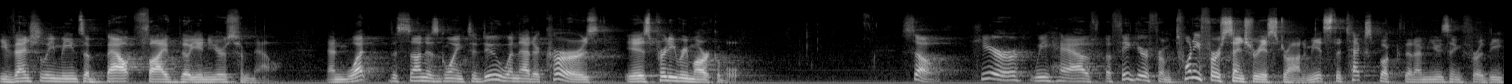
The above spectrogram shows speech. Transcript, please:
Eventually means about 5 billion years from now. And what the sun is going to do when that occurs is pretty remarkable. So, here we have a figure from 21st century astronomy. It's the textbook that I'm using for the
